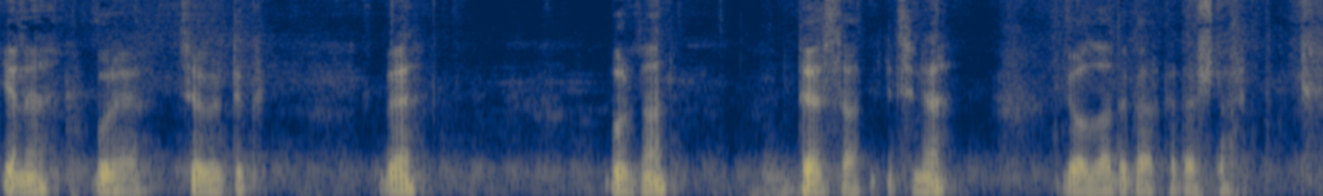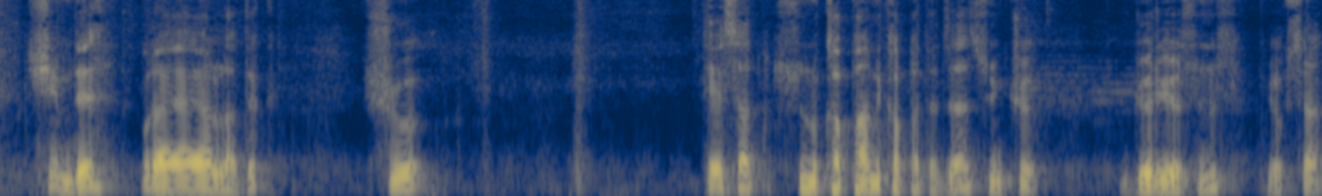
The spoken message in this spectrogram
Gene buraya çevirdik ve buradan tesisat içine yolladık arkadaşlar. Şimdi burayı ayarladık. Şu tesisat kutusunu kapağını kapatacağız. Çünkü görüyorsunuz. Yoksa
